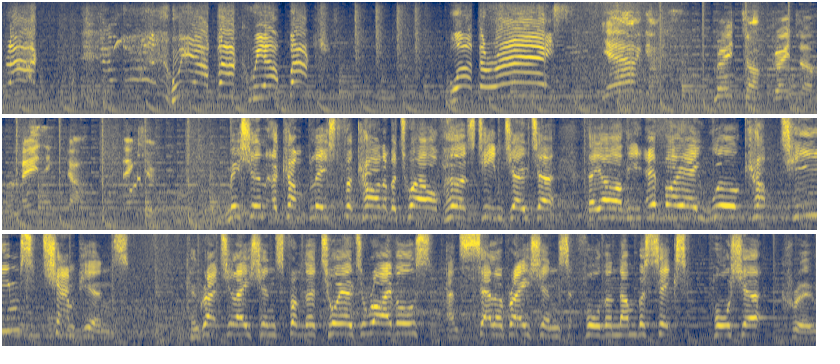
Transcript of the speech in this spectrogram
flag! We are back! We are back! What a race! Yeah, guys. Great job, great job. Amazing job. Thank you. Mission accomplished for car number 12, Hertz Team Jota. They are the FIA World Cup Teams champions. Congratulations from the Toyota rivals and celebrations for the number six Porsche crew.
